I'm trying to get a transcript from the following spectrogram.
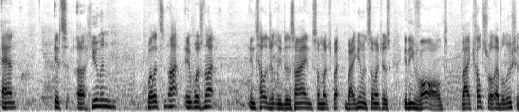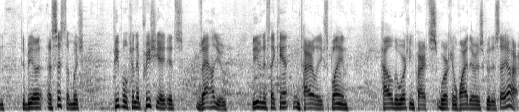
And it's a human well it's not it was not intelligently designed so much by, by humans so much as it evolved by cultural evolution to be a, a system which people can appreciate its value, even if they can't entirely explain how the working parts work and why they're as good as they are.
